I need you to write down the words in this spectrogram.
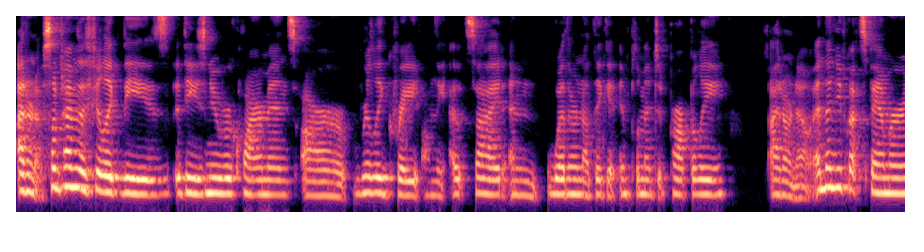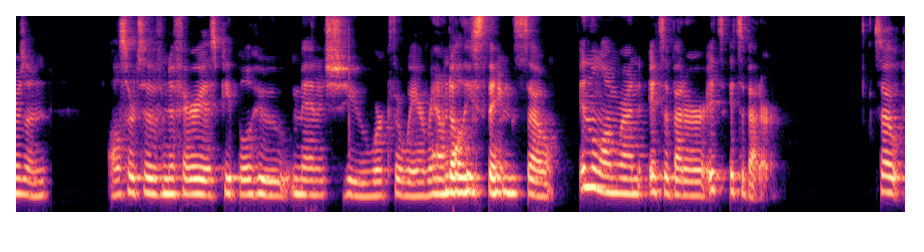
I don't know. Sometimes I feel like these these new requirements are really great on the outside, and whether or not they get implemented properly, I don't know. And then you've got spammers and all sorts of nefarious people who manage to work their way around all these things. So in the long run, it's a better it's it's a better. So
